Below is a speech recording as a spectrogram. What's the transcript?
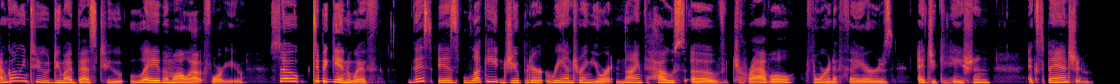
I'm going to do my best to lay them all out for you. So, to begin with, this is lucky Jupiter re entering your ninth house of travel, foreign affairs, education, expansion,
